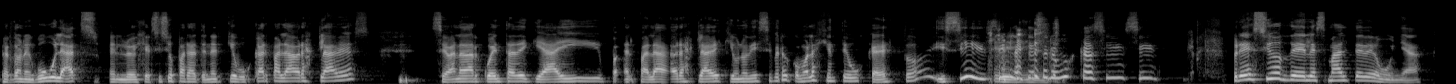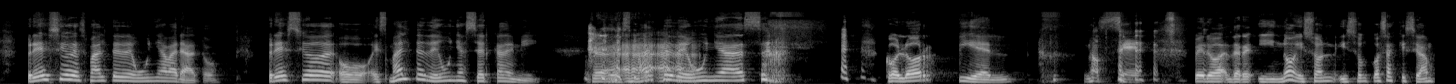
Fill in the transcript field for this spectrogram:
perdón, en Google Ads, en los ejercicios para tener que buscar palabras claves, se van a dar cuenta de que hay palabras claves que uno dice, pero ¿cómo la gente busca esto? Y sí, sí, la gente lo busca, sí, sí. Precio del esmalte de uña. Precio de esmalte de uña barato. Precio o esmalte de uñas cerca de mí. Esmalte de uñas color piel. No sé, pero y no, y son, y son cosas que se van,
